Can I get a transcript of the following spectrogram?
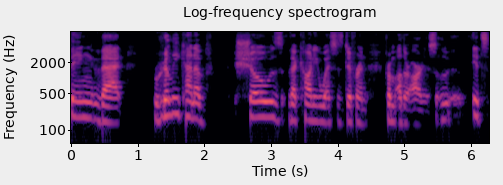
thing that really kind of shows that Kanye West is different from other artists. It's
